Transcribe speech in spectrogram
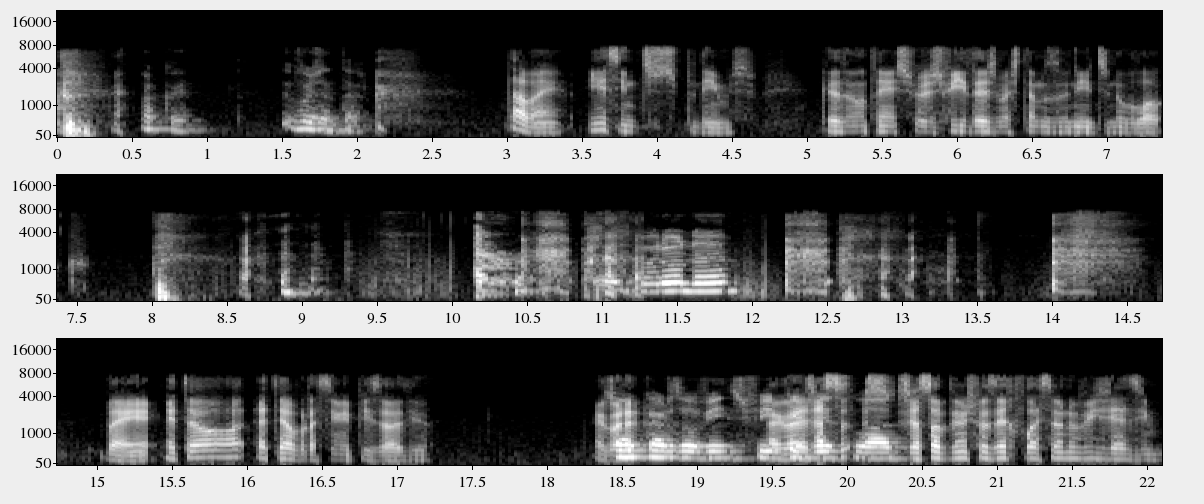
Ok. Vou jantar. Está bem, e assim nos despedimos. Cada um tem as suas vidas, mas estamos unidos no bloco. Corona! Bem, então até ao próximo episódio. Tchau, caros ouvintes, fiquem agora já, desse só, lado. já só podemos fazer reflexão no vigésimo.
